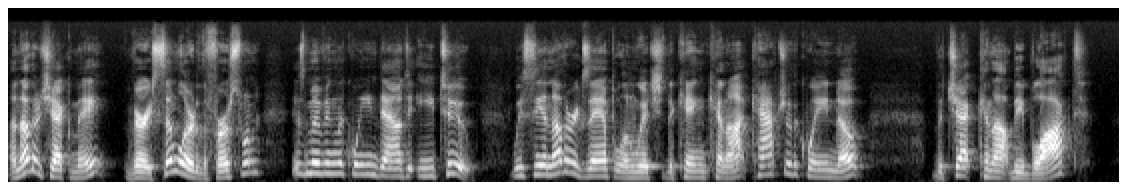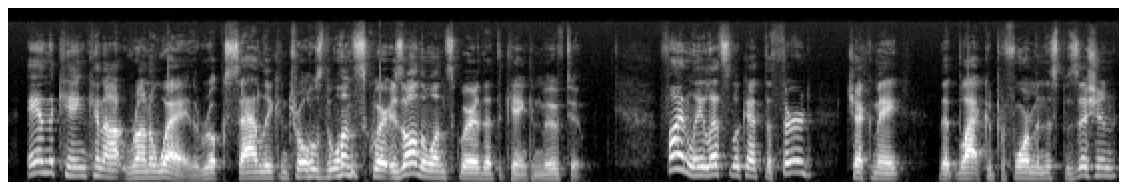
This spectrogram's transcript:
Another checkmate, very similar to the first one, is moving the queen down to e2. We see another example in which the king cannot capture the queen. Nope. The check cannot be blocked and the king cannot run away. The rook sadly controls the one square, is on the one square that the king can move to. Finally, let's look at the third checkmate that black could perform in this position,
